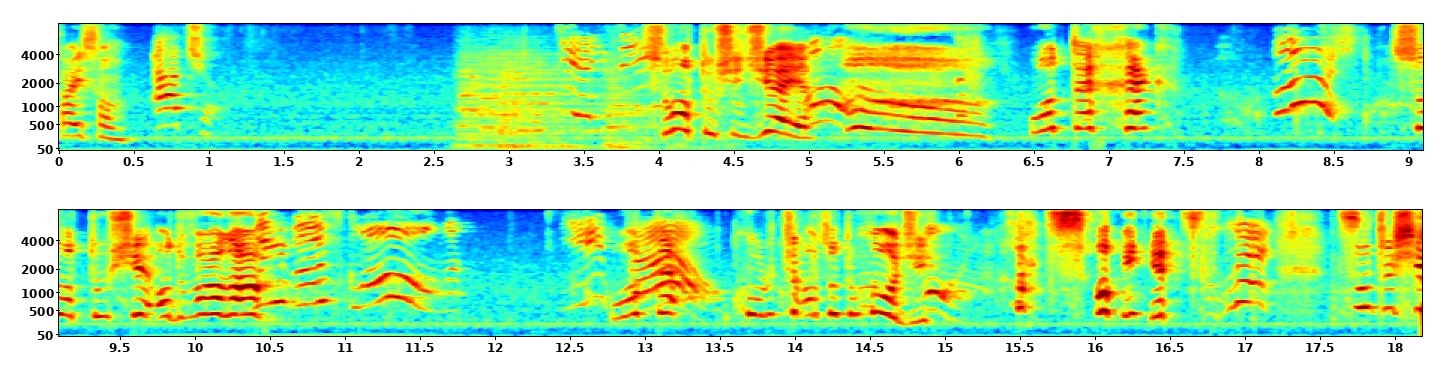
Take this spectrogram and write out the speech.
Tyson. Co tu się dzieje? What the heck? Co tu się odwala? What the... Kurczę, o co tu chodzi? Co jest? Co tu się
